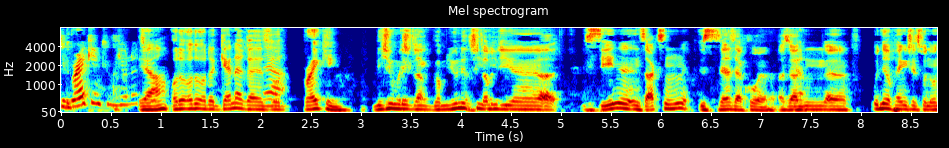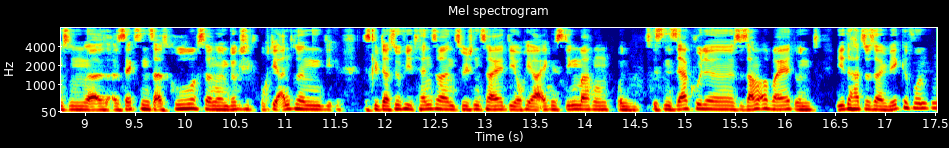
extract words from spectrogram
die Breaking Community? Ja. Oder, oder, oder generell so Ja. Breaking. Nicht unbedingt glaub- die Community. Also ich glaube, die, äh, die Szene in Sachsen ist sehr, sehr cool. Also Ja. hatten, äh, unabhängig jetzt von unseren äh, als Sechsens als Crew, sondern wirklich auch die anderen, die, es gibt ja so viele Tänzer in Zwischenzeit, die auch ihr eigenes Ding machen und es ist eine sehr coole Zusammenarbeit und jeder hat so seinen Weg gefunden,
